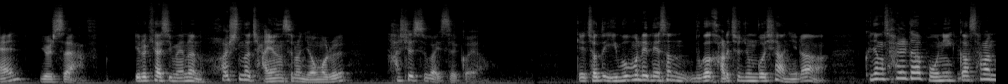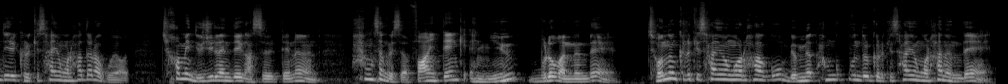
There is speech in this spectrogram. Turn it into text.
And yourself. 이렇게 하시면은 훨씬 더 자연스러운 영어를 하실 수가 있을 거예요. 그게 저도 이 부분에 대해서는 누가 가르쳐 준 것이 아니라 그냥 살다 보니까 사람들이 그렇게 사용을 하더라고요. 처음에 뉴질랜드에 갔을 때는 항상 그랬어요. Fine, thank and you 물어봤는데 저는 그렇게 사용을 하고 몇몇 한국 분들 그렇게 사용을 하는데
